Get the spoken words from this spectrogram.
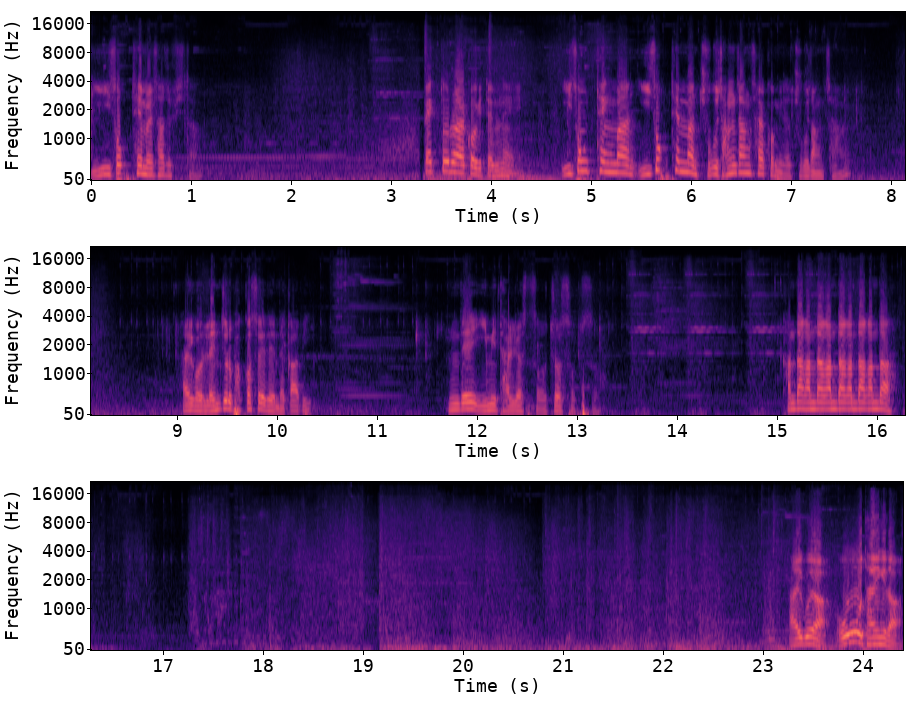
이속템을 사줍시다 백도를 할 거기 때문에 이속템만 이속템만 주구장창 살 겁니다. 주구장창. 아 이거 렌즈로 바꿨어야 되는데 까비. 근데 이미 달렸어. 어쩔 수 없어. 간다 간다 간다 간다 간다. 아이고야. 오 다행이다.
